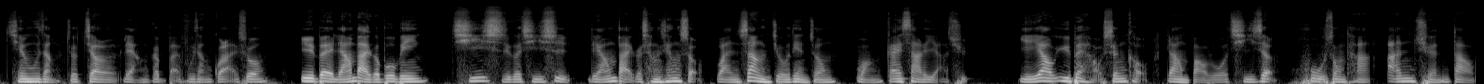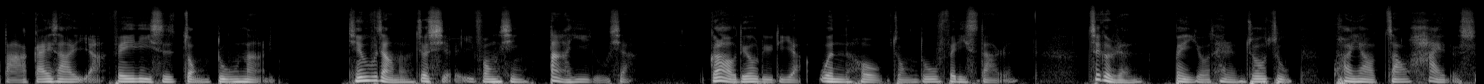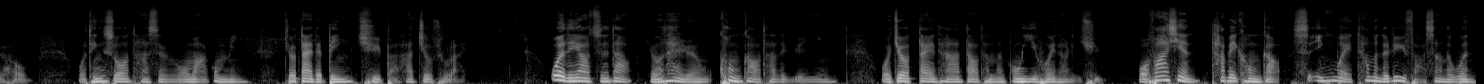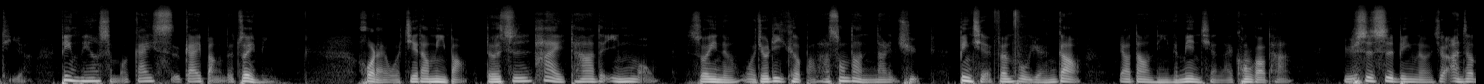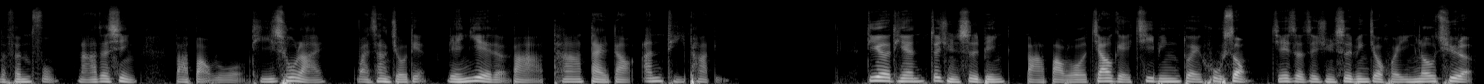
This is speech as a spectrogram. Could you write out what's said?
前夫长就叫了两个百夫长过来说，预备两百个步兵。七十个骑士，两百个长枪手，晚上九点钟往该萨利亚去。也要预备好牲口，让保罗骑着护送他安全到达该萨利亚菲利斯总督那里。千夫长呢，就写了一封信，大意如下：格老丢吕迪亚问候总督菲利斯大人。这个人被犹太人捉住，快要遭害的时候，我听说他是罗马公民，就带着兵去把他救出来。为了要知道犹太人控告他的原因。我就带他到他们公议会那里去。我发现他被控告是因为他们的律法上的问题啊，并没有什么该死该绑的罪名。后来我接到密报，得知害他的阴谋，所以呢，我就立刻把他送到你那里去，并且吩咐原告要到你的面前来控告他。于是士兵呢就按照的吩咐，拿着信把保罗提出来。晚上九点，连夜的把他带到安提帕底。第二天，这群士兵把保罗交给骑兵队护送。接着，这群士兵就回营楼去了。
